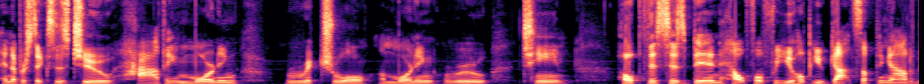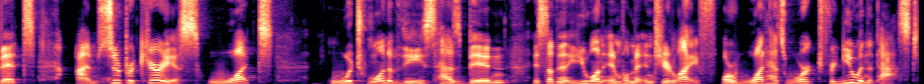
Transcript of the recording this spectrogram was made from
And number six is to have a morning ritual, a morning routine. Hope this has been helpful for you. Hope you got something out of it. I'm super curious what which one of these has been is something that you want to implement into your life or what has worked for you in the past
